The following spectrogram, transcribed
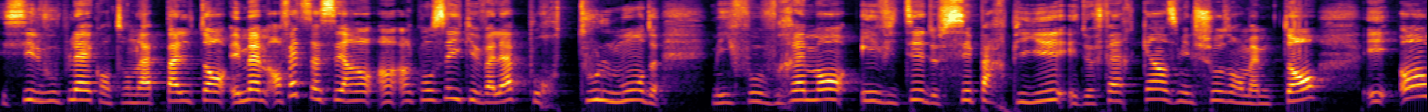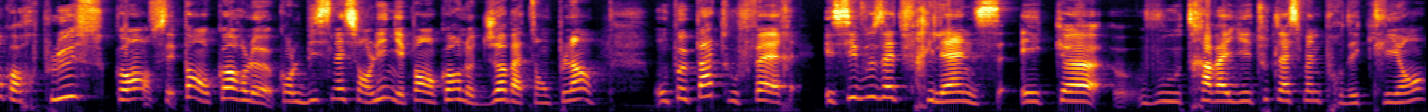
Et s'il vous plaît, quand on n'a pas le temps, et même en fait ça c'est un, conseil qui est valable pour tout le monde, mais il faut vraiment éviter de s'éparpiller et de faire 15 000 choses en même temps, et encore plus quand c'est pas encore le, quand le business en ligne n'est pas encore notre job à temps plein. On peut pas tout faire. Et si vous êtes freelance et que vous travaillez toute la semaine pour des clients,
